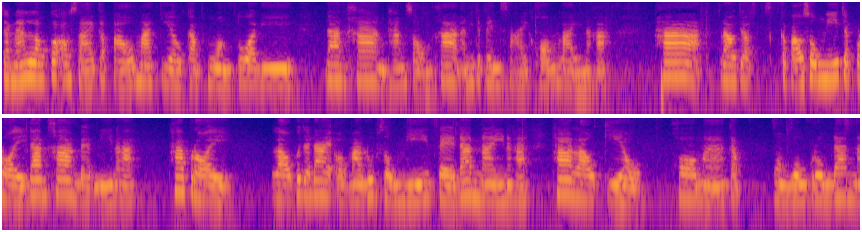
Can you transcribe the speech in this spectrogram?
จากนั้นเราก็เอาสายกระเป๋ามาเกี่ยวกับห่วงตัวดีด้านข้างทั้งสองข้าง อันนี้จะเป็นสายคล้องไหลนะคะ ถ้าเราจะกระเป๋าทรงนี้จะปล่อยด้านข้างแบบนี้นะคะ ถ้าปล่อยเราก็จะได้ออกมารูปทรงนี้แต่ด้านในนะคะ ถ้าเราเกี่ยวคอหมากับห่วงวงกลมด้านใน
